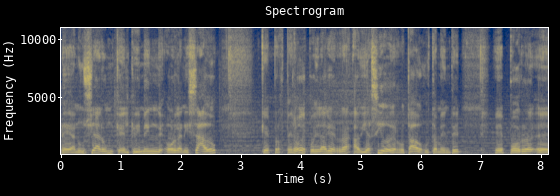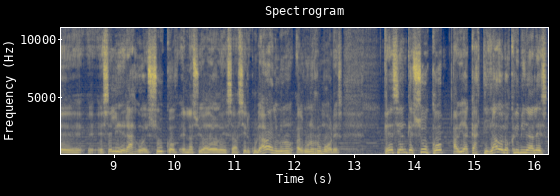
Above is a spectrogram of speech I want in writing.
eh, anunciaron que el crimen organizado que prosperó después de la guerra había sido derrotado justamente eh, por eh, ese liderazgo de Zhukov en la ciudad de Odessa. Circulaban algunos, algunos rumores que decían que Zuko había castigado a los criminales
